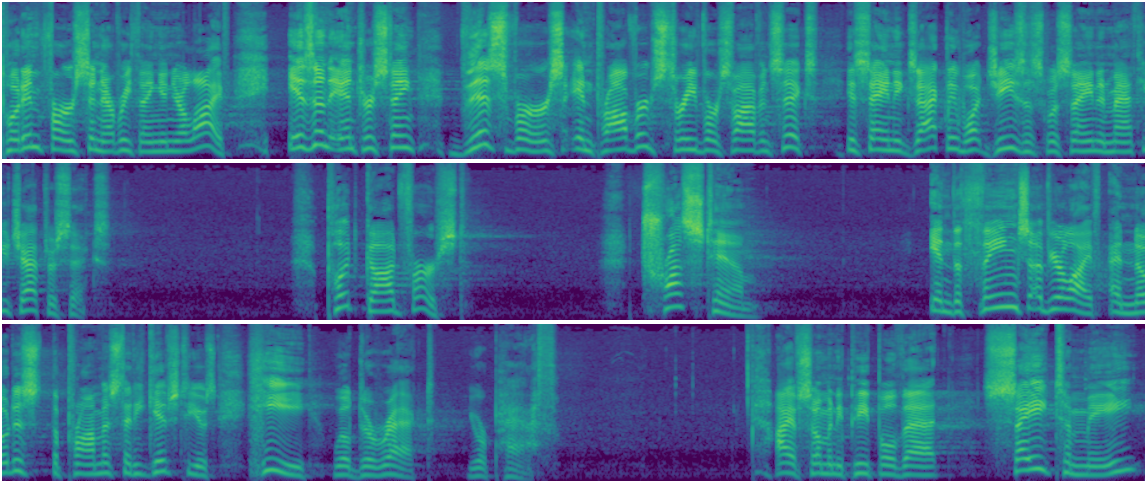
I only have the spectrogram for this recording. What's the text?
put Him first in everything in your life. Isn't it interesting? This verse in Proverbs 3, verse 5 and 6 is saying exactly what Jesus was saying in Matthew chapter 6. Put God first. Trust Him in the things of your life. And notice the promise that He gives to you is He will direct your path. I have so many people that say to me,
